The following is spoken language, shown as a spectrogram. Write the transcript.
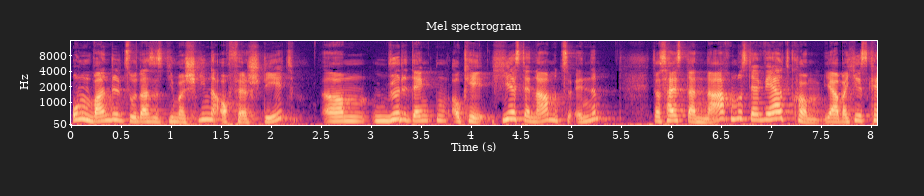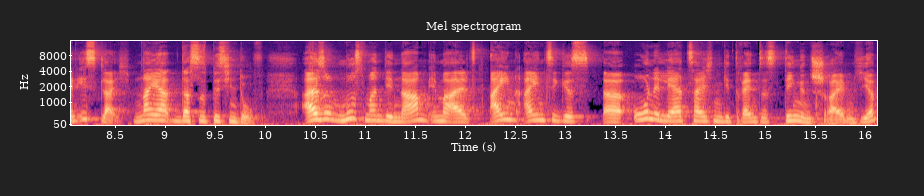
umwandelt, sodass es die Maschine auch versteht, ähm, würde denken, okay, hier ist der Name zu Ende, das heißt, danach muss der Wert kommen. Ja, aber hier ist kein ist gleich. Naja, das ist ein bisschen doof. Also muss man den Namen immer als ein einziges, äh, ohne Leerzeichen getrenntes Dingens schreiben hier.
